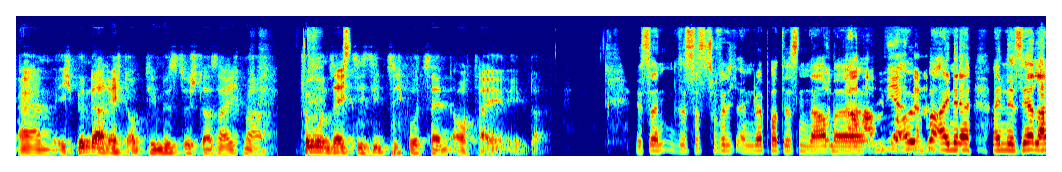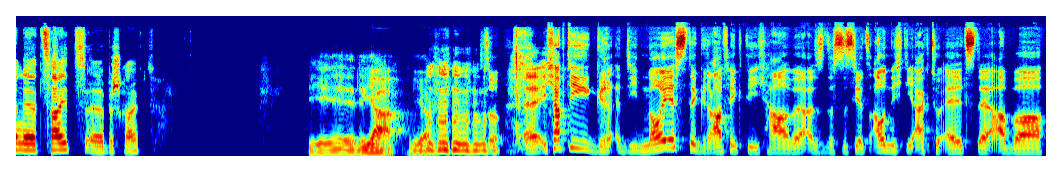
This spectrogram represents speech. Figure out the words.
ähm, ich bin da recht optimistisch, dass, sage ich mal, 65, 70 Prozent auch teilnehmen da. Ist, ein, ist das zufällig ein Rapper, dessen Name wir, über, über eine, eine sehr lange Zeit äh, beschreibt? Ja, ja. So, äh, ich habe die, die neueste Grafik, die ich habe. Also, das ist jetzt auch nicht die aktuellste, aber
